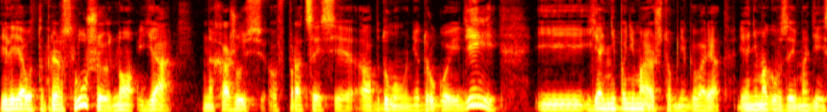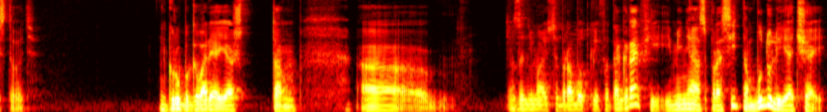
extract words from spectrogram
Или я вот, например, слушаю, но я нахожусь в процессе обдумывания другой идеи, и я не понимаю, что мне говорят. Я не могу взаимодействовать грубо говоря, я ж там э, занимаюсь обработкой фотографий, и меня спросить, там, буду ли я чай,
